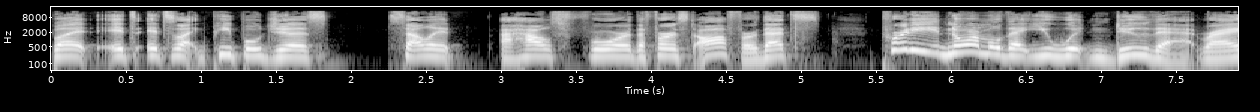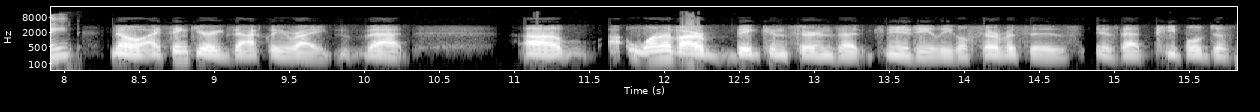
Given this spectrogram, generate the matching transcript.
but it's it's like people just sell it a house for the first offer. That's pretty normal that you wouldn't do that, right? No, I think you're exactly right. That uh, one of our big concerns at Community Legal Services is that people just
